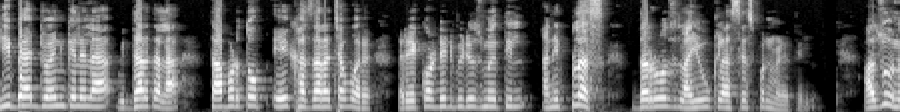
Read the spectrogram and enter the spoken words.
ही बॅच जॉईन केलेल्या विद्यार्थ्याला ताबडतोब एक हजाराच्या वर रेकॉर्डेड व्हिडिओज मिळतील आणि प्लस दररोज लाईव्ह क्लासेस पण मिळतील. अजून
